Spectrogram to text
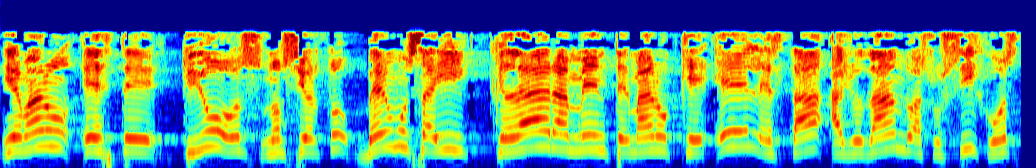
Y hermano, este Dios, ¿no es cierto? Vemos ahí claramente, hermano, que Él está ayudando a sus hijos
